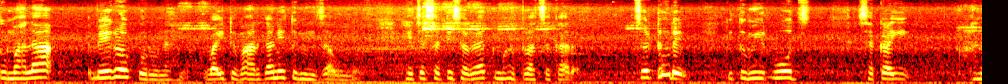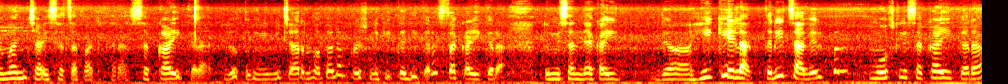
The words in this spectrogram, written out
तुम्हाला वेगळं करू नये. वाईट मार्गाने तुम्ही जाऊ नये. ह्याच्यासाठी सगळ्यात महत्त्वाचं कारचं ठरेल की तुम्ही रोज सकाळी हनुमान चाळीसाचा पाठ करा सकाळी करा. जो तुम्ही विचारला होता ना प्रश्न की कधी करा सकाळी करा. तुम्ही संध्याकाळी ही केला तरी चालेल पण मोस्टली सकाळी करा.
